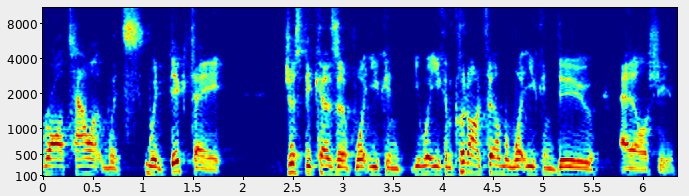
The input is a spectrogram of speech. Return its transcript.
raw talent would, would dictate just because of what you can, what you can put on film and what you can do at LSU.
